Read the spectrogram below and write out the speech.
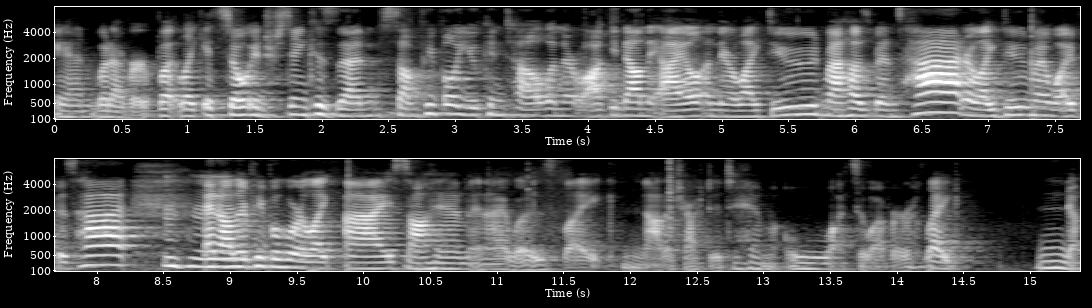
and whatever. But like, it's so interesting because then some people you can tell when they're walking down the aisle and they're like, dude, my husband's hot, or like, dude, my wife is hot. And mm-hmm. other people who are like, I saw him and I was like, not attracted to him whatsoever. Like, no.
